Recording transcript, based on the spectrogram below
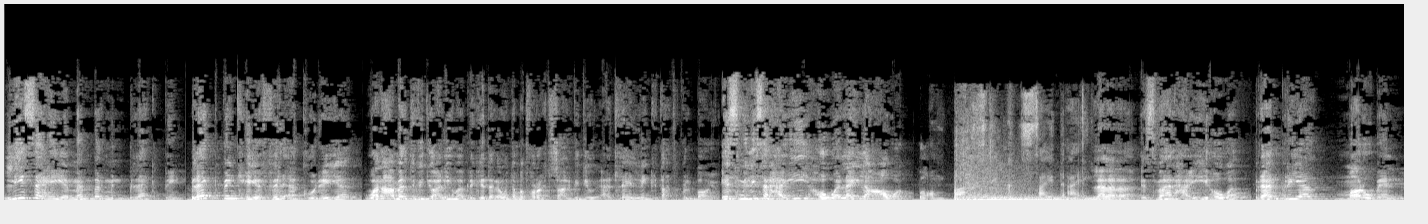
ليسا هي member من Blackpink Blackpink هي فرقة كورية وأنا عملت فيديو عليهم قبل كده. لو أنت ما اتفرجتش على الفيديو هتلاقي ال link تحت في ال bio. اسم ليسا الحقيقي هو ليلى عوض. Bombastic side eye. لا لا لا. اسمها الحقيقي هو برانبريا مانوبال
